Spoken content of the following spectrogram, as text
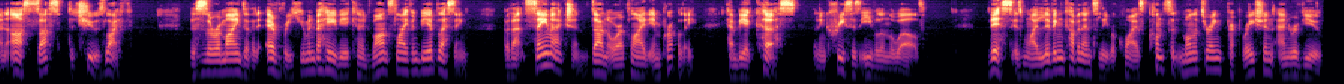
and asks us to choose life. This is a reminder that every human behavior can advance life and be a blessing, but that same action, done or applied improperly, can be a curse that increases evil in the world. This is why living covenantally requires constant monitoring, preparation, and review.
